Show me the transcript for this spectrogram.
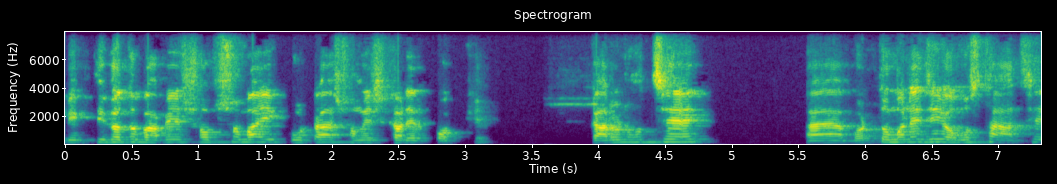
ব্যক্তিগতভাবে সবসময় কোটা সংস্কারের পক্ষে। কারণ হচ্ছে বর্তমানে যে অবস্থা আছে,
